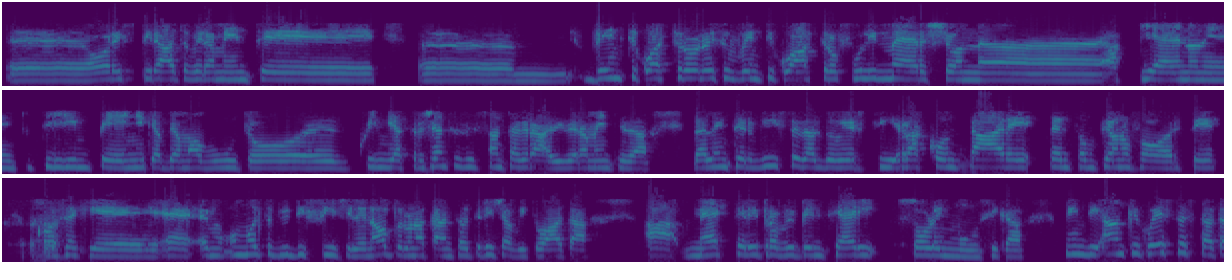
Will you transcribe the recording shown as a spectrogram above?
eh, ho respirato veramente eh, 24 ore su 24 full immersion eh, a pieno in tutti gli impegni che abbiamo avuto, eh, quindi a 360 gradi veramente da, dalle interviste, dal doversi raccontare senza un pianoforte, cosa che è, è molto più difficile no? per una cantautrice abituata a mettere i propri pensieri solo in musica. Quindi anche questo è stato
